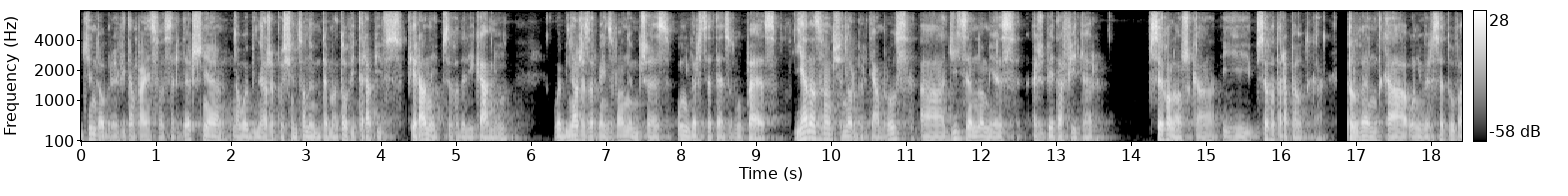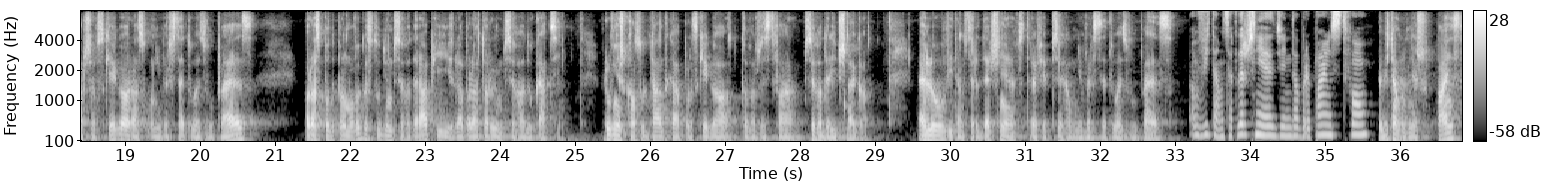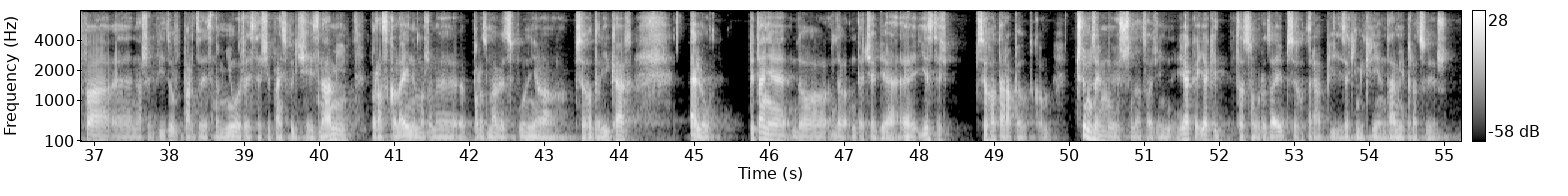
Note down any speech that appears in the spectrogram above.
Dzień dobry, witam Państwa serdecznie na webinarze poświęconym tematowi terapii wspieranej psychodelikami. Webinarze zorganizowanym przez Uniwersytet WPS. Ja nazywam się Norbert Jamrus, a dziś ze mną jest Elżbieta Fidler, psycholożka i psychoterapeutka, absolwentka Uniwersytetu Warszawskiego oraz Uniwersytetu SWPS oraz podyplomowego studium psychoterapii Laboratorium Psychoedukacji. Również konsultantka Polskiego Towarzystwa Psychodelicznego. Elu, witam serdecznie w strefie Psycha Uniwersytetu SWPS. Witam serdecznie, dzień dobry Państwu. Witam również Państwa, e, naszych widzów. Bardzo jest nam miło, że jesteście Państwo dzisiaj z nami. Po raz kolejny możemy porozmawiać wspólnie o psychodelikach. Elu, pytanie do, do, do Ciebie. E, jesteś psychoterapeutką. Czym zajmujesz się na co dzień? Jak, jakie to są rodzaje psychoterapii? Z jakimi klientami pracujesz?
